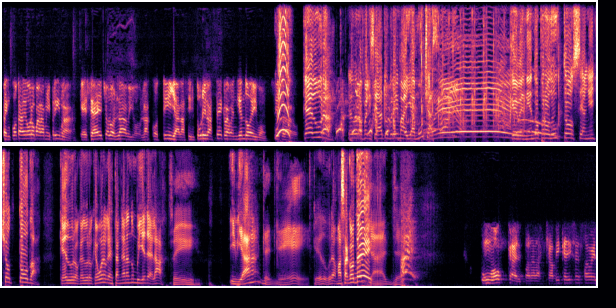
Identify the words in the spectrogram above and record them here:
pencota de oro para mi prima, que se ha hecho los labios, las costillas, la cintura y las teclas vendiendo Avon. Sí, claro. ¡Qué dura! ¡Qué dura! Felicidad a tu prima y a muchas que vendiendo productos se han hecho todas. ¡Qué duro, qué duro! ¡Qué bueno que se están ganando un billete de la! Sí. Y viajan. ¿Qué qué? ¡Qué dura! ¡Mazacote! Un Oscar para las chapis que dicen saber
